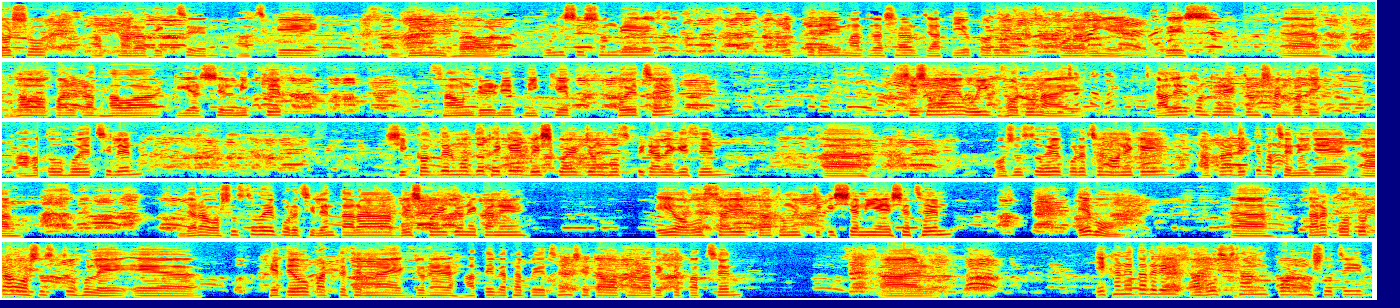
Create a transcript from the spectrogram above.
দর্শক, আপনারা দেখছেন আজকে দিনভর পুলিশের সঙ্গে ইবতেদায়ী মাদ্রাসার জাতীয়করণ করা নিয়ে বেশ ধাওয়া পাল্টা ধাওয়া, টিয়ার শেল নিক্ষেপ, সাউন্ড গ্রেনেড নিক্ষেপ হয়েছে। সে সময় ওই ঘটনায় কালের কণ্ঠের একজন সাংবাদিক আহত হয়েছিলেন। শিক্ষকদের মধ্য থেকে বেশ কয়েকজন হসপিটালে গেছেন। অসুস্থ হয়ে পড়েছেন অনেকেই। আপনারা দেখতে পাচ্ছেন এই যে যারা অসুস্থ হয়ে পড়েছিলেন, তারা বেশ কয়েকজন এখানে এই অবস্থায় প্রাথমিক চিকিৎসা নিয়ে এসেছেন এবং তারা কতটা অসুস্থ হলে খেতেও পারতেছেন না, একজনের হাতে ব্যথা পেয়েছেন, সেটাও আপনারা দেখতে পাচ্ছেন। আর এখানে তাদের এই অবস্থান কর্মসূচির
